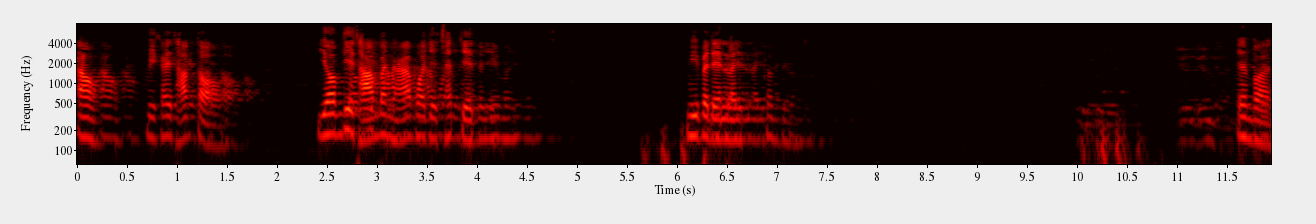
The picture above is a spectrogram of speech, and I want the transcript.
เอามีใครถามต่อยอมที่ถามปัญหา พอจะชัดเจนตรงนี้ไหมมีประเด็นอะไรเพิ่มเติมเอ็นบอล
